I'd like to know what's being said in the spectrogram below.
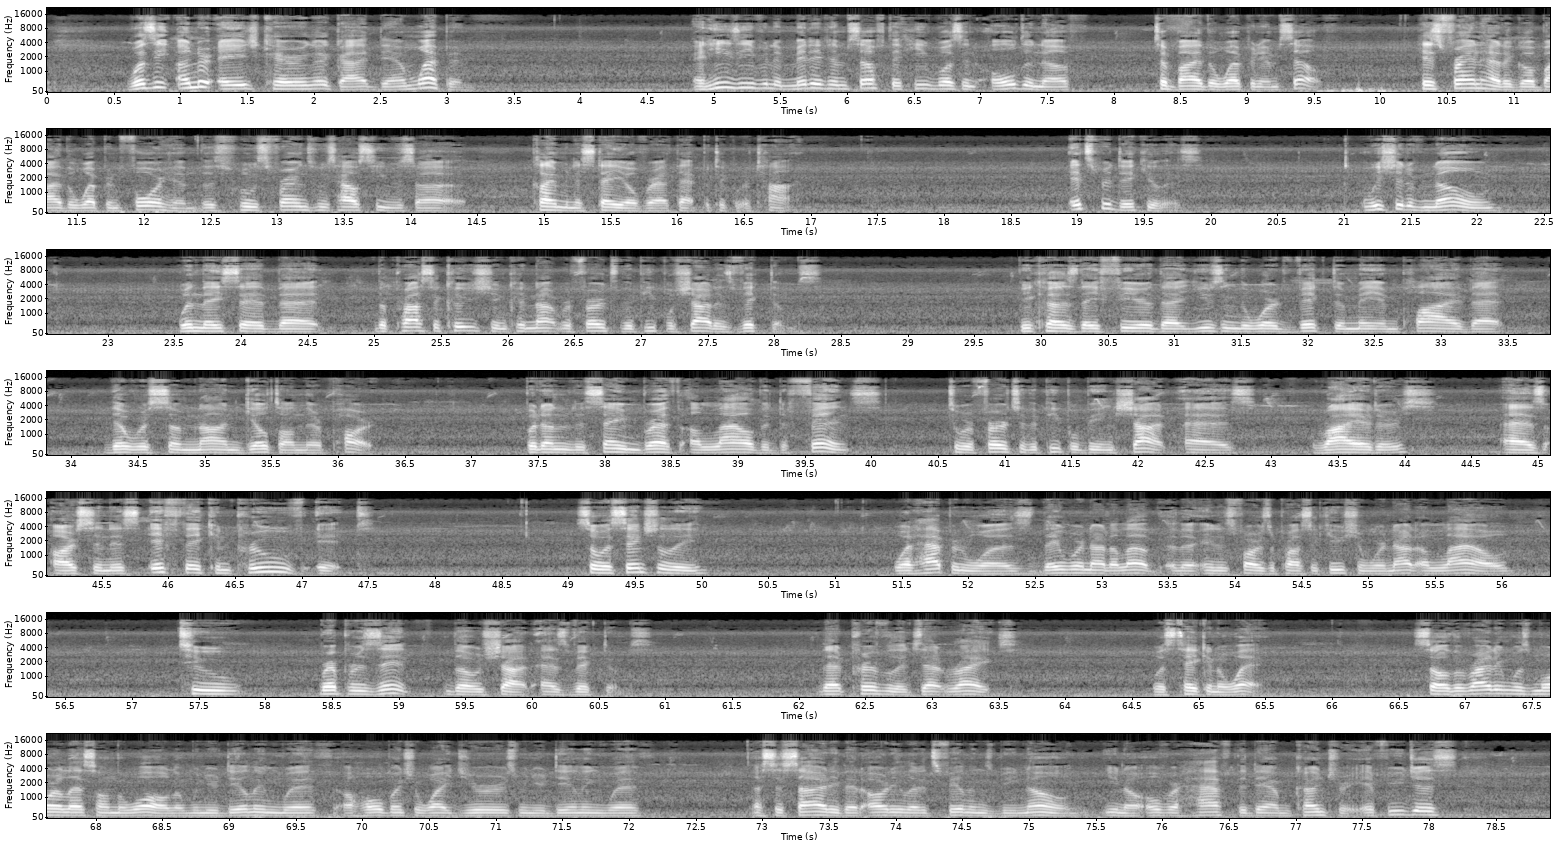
Was he underage carrying a goddamn weapon? And he's even admitted himself that he wasn't old enough to buy the weapon himself. His friend had to go buy the weapon for him, this, whose friends whose house he was uh, claiming to stay over at that particular time. It's ridiculous. We should have known when they said that the prosecution could not refer to the people shot as victims because they feared that using the word victim may imply that there was some non guilt on their part. But under the same breath, allow the defense to refer to the people being shot as rioters, as arsonists, if they can prove it. So essentially, what happened was they were not allowed, and as far as the prosecution, were not allowed to represent those shot as victims. That privilege, that right, was taken away. So the writing was more or less on the wall. And when you're dealing with a whole bunch of white jurors, when you're dealing with a society that already let its feelings be known, you know, over half the damn country, if you just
